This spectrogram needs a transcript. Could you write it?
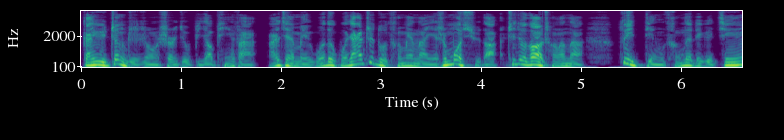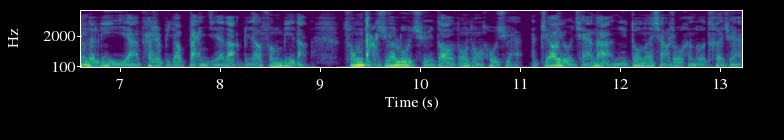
干预政治这种事儿就比较频繁。而且美国的国家制度层面呢，也是默许的，这就造成了呢，最顶层的这个精英的利益啊，它是比较板结的，比较封闭的。从大学录取到总统候选，只要有钱呢，你都能享受很多特权。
